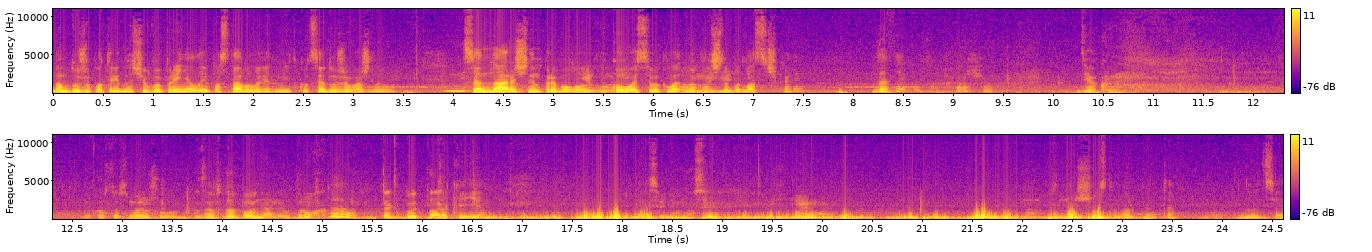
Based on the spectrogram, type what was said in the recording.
Нам дуже потрібно, щоб ви прийняли і поставили відмітку. Це дуже важливо. Це нарочним прибуло. В когось викла- викличте, будь ласка. Да. Хорошо. Дякую. Я просто смотрю, что вы за- заполняли. Вдруг Так, как бы так. так і є. Так, сьогодні у нас Поймаю. 06.05, 20.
